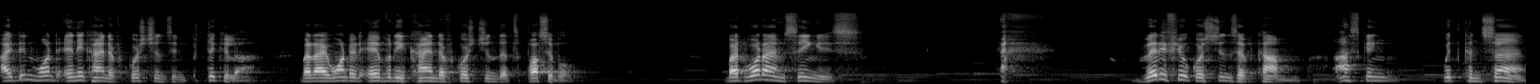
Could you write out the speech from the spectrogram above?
I didn't want any kind of questions in particular, but I wanted every kind of question that's possible. But what I'm seeing is, very few questions have come asking with concern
